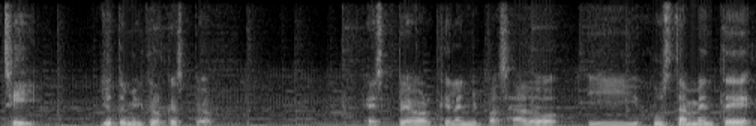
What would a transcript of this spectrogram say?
Sí, yo también creo que es peor. Es peor que el año pasado y justamente,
